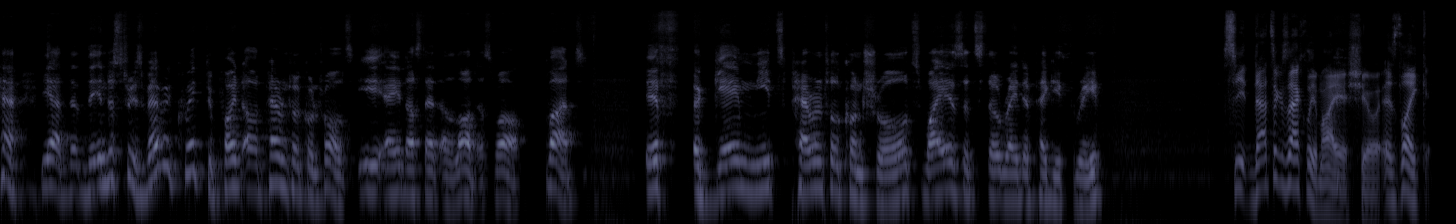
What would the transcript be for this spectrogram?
Yeah, the, the industry is very quick to point out parental controls. EA does that a lot as well. But if a game needs parental controls, why is it still rated PEGI 3? See, that's exactly my issue. Is like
